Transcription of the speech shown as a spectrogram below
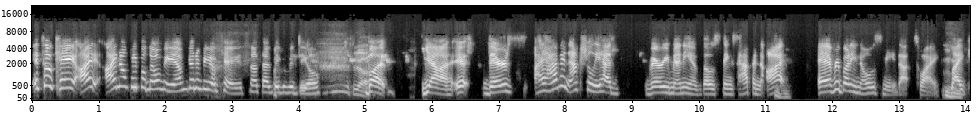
It's okay. I I know people know me. I'm gonna be okay. It's not that big of a deal. yeah. But yeah, it there's I haven't actually had very many of those things happen. I mm-hmm. everybody knows me. That's why. Mm-hmm. Like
